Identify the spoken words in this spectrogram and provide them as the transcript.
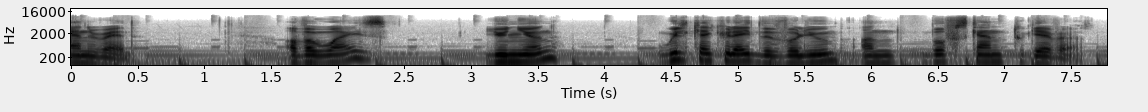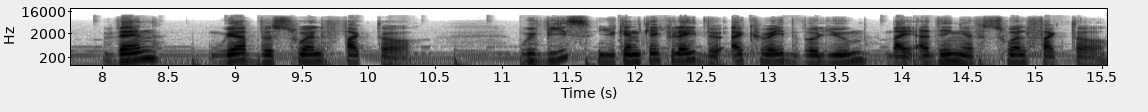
and red. Otherwise, union will calculate the volume on both scans together. Then we have the swell factor. With this, you can calculate the accurate volume by adding a swell factor,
